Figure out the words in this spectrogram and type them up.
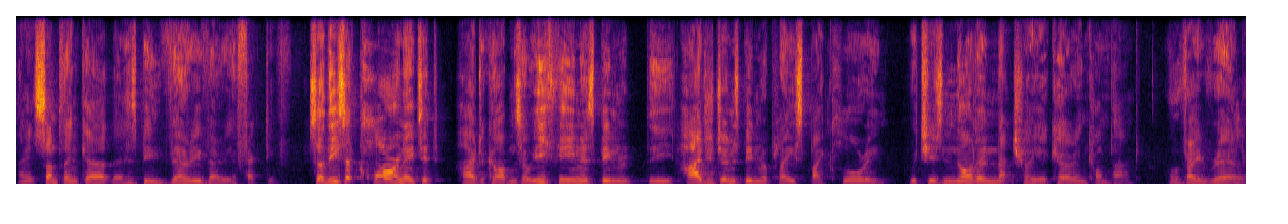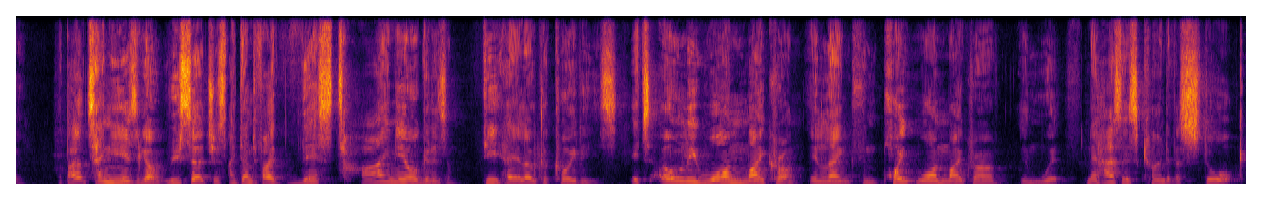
and it's something uh, that has been very, very effective. So these are chlorinated hydrocarbons. So ethene has been, the hydrogen has been replaced by chlorine, which is not a naturally occurring compound, or very rarely. About 10 years ago, researchers identified this tiny organism, Dehalococcoides. It's only one micron in length and 0.1 micron in width. And it has this kind of a stalk.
